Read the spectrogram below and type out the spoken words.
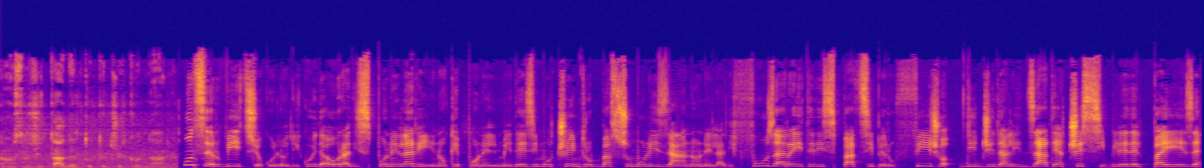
la nostra città e del tutto il circondario. Un servizio, quello di cui da ora dispone Larino, che pone il medesimo centro basso molisano nella diffusa rete di spazi per ufficio digitalizzata e accessibile del paese,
